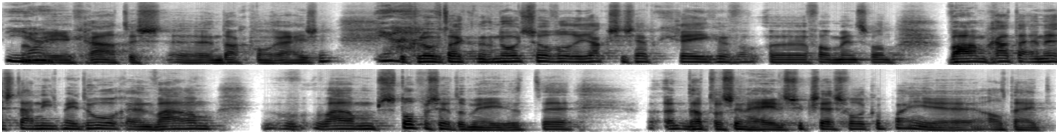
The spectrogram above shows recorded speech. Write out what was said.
Ja. waarmee je gratis eh, een dag kon reizen. Ja. Ik geloof dat ik nog nooit zoveel reacties heb gekregen van, eh, van mensen van waarom gaat de NS daar niet mee door en waarom, waarom stoppen ze ermee? Dat, eh, dat was een hele succesvolle campagne eh, altijd.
